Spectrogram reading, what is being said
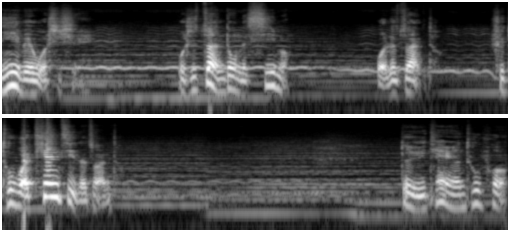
你以为我是谁？我是转动的西蒙。我的钻头是突破天际的钻头。对于《天元》突破，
